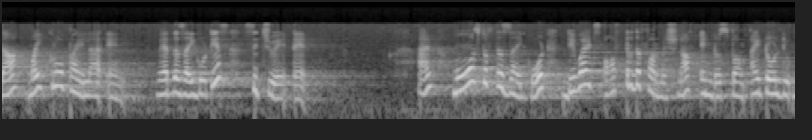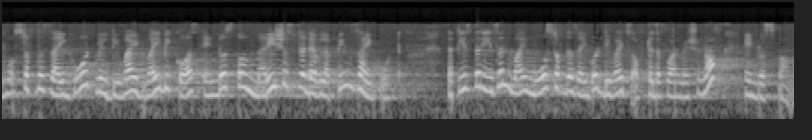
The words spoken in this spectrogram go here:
the micropylar end where the zygote is situated and most of the zygote divides after the formation of endosperm. I told you most of the zygote will divide. Why? Because endosperm nourishes the developing zygote. That is the reason why most of the zygote divides after the formation of endosperm.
